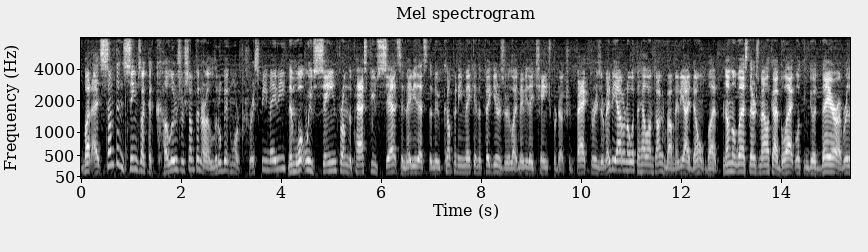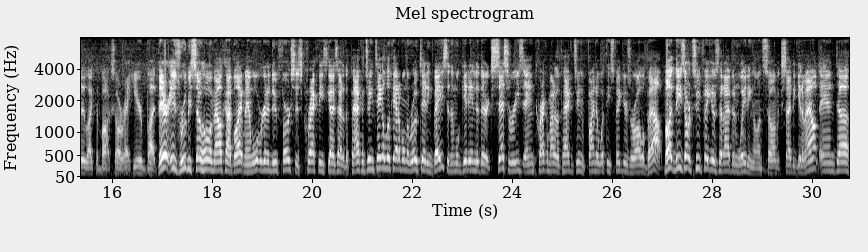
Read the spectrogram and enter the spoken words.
but uh, something seems like the colors or something are a little bit more crispy maybe than what we've seen from the past few sets and maybe that's the new company making the figures or like maybe they changed production factories or maybe I don't know what the hell I'm talking about maybe I don't but nonetheless there's Malakai Black looking good there. I really like the box art right here but there is Ruby Soho and Malakai Black man. What we're gonna do first is crack these guys out of the packaging take a look at them on the rotating base and then we'll get into their accessories and crack them out of the packaging and find out what these figures are all about. But these are two figures that I've been waiting on so I'm excited to get them out, and uh,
